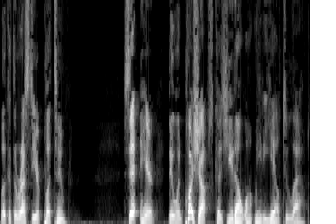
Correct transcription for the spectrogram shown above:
Look at the rest of your platoon. Sitting here doing push ups because you don't want me to yell too loud.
